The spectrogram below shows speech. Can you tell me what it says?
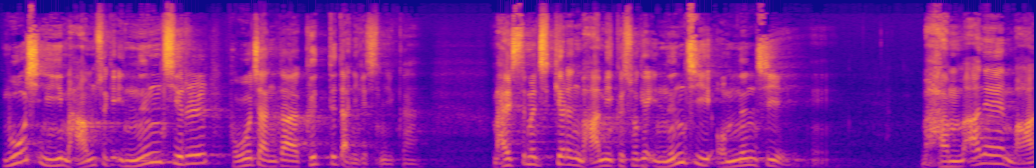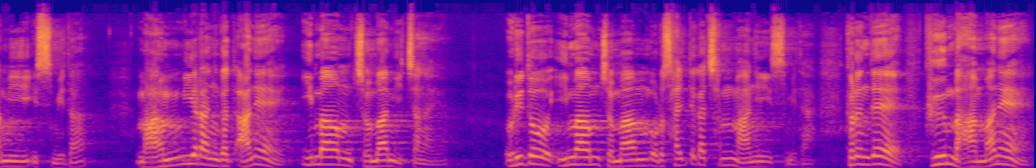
무엇이 네 마음 속에 있는지를 보고자 한다. 그 뜻 아니겠습니까? 말씀을 지키려는 마음이 그 속에 있는지 없는지, 마음 안에 마음이 있습니다. 마음이라는 것 안에 이 마음 저 마음이 있잖아요. 우리도 이 마음 저 마음으로 살 때가 참 많이 있습니다. 그런데 그 마음 안에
